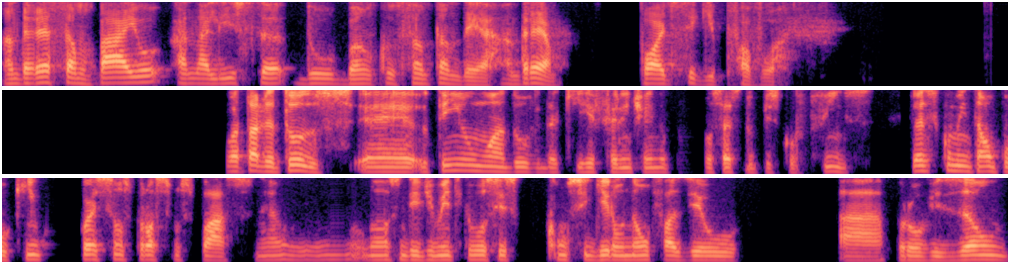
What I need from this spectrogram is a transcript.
André Sampaio, analista do Banco Santander. André, pode seguir, por favor. Boa tarde a todos. É, eu tenho uma dúvida aqui referente ainda ao processo do PiscoFins. Pudesse comentar um pouquinho quais são os próximos passos, né? O, o nosso entendimento é que vocês conseguiram não fazer o, a provisão,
